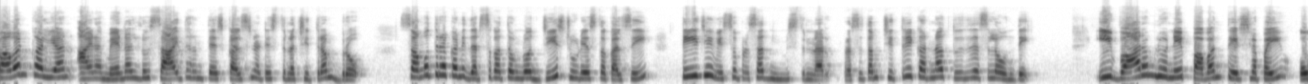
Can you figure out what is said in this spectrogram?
పవన్ కళ్యాణ్ ఆయన మేనల్డు సాయి ధరమ్ తేజ్ కలిసి నటిస్తున్న చిత్రం బ్రో. సముద్రకని దర్శకత్వంలో జీ స్టూడియోస్తో కలిసి టీజీ విశ్వప్రసాద్ నిర్మిస్తున్నారు. ప్రస్తుతం చిత్రీకరణ తుది దశలో ఉంది. ఈ వారంలోనే పవన్ తేజ్లపై ఓ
